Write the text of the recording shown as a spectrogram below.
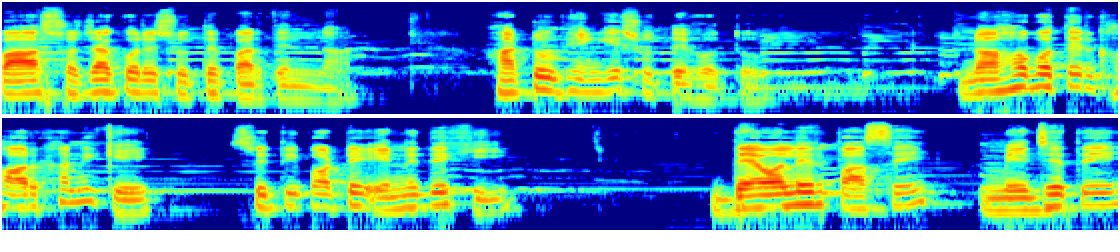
পা সোজা করে শুতে পারতেন না। হাঁটু ভেঙে শুতে হতো। নহবতের ঘরখানিকে স্মৃতিপটে এনে দেখি, দেওয়ালের পাশে মেঝেতে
